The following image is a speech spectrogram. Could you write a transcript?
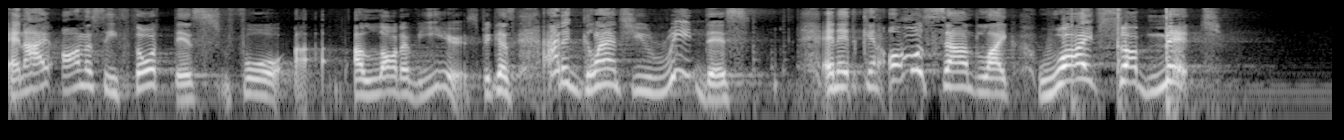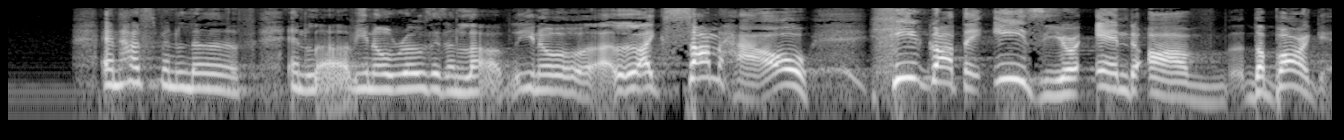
And I honestly thought this for a lot of years because at a glance, you read this and it can almost sound like, wife, submit. And husband, love and love, you know, roses and love, you know, like somehow he got the easier end of the bargain.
